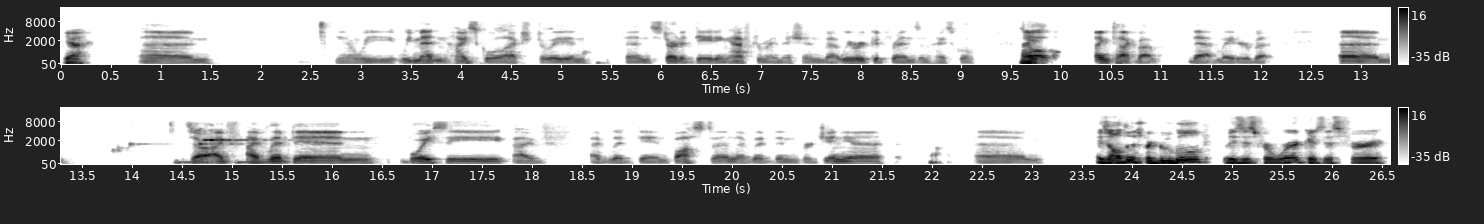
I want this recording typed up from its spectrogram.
Yeah. Um, you know, we we met in high school actually, and and started dating after my mission, but we were good friends in high school. So right. i can talk about that later, but um, so I've I've lived in Boise, I've I've lived in Boston, I've lived in Virginia. Um, is all this for Google? Is this for work? Is this for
